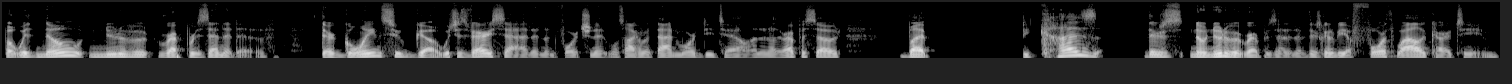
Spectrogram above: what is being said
But with no Nunavut representative, they're going to go, which is very sad and unfortunate. We'll talk about that in more detail on another episode. But because there's no Nunavut representative, there's going to be a fourth wildcard team.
